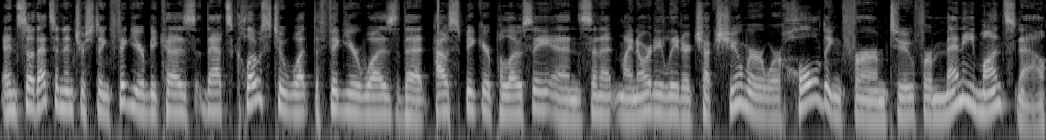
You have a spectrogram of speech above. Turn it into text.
And so that's an interesting figure because that's close to what the figure was that House Speaker Pelosi and Senate Minority Leader Chuck Schumer were holding firm to for many months now.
